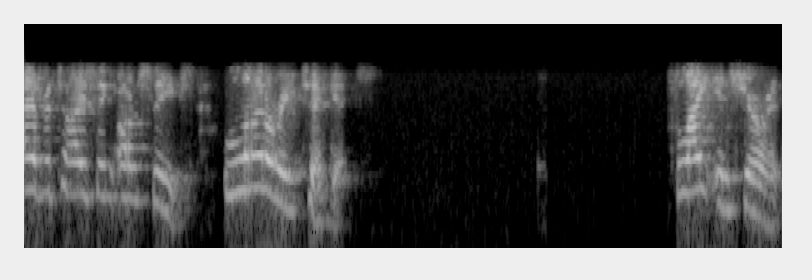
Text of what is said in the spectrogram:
advertising on seats, lottery tickets, flight insurance,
